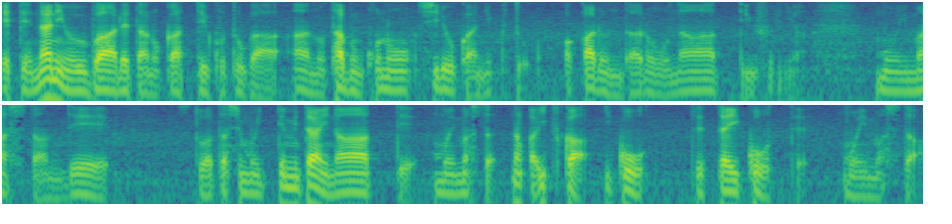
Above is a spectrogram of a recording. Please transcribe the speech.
得て何を奪われたのかっていうことがあの多分この資料館に行くと分かるんだろうなっていうふうには思いましたんでちょっと私も行ってみたいなって思いました。なんかいつか行こう。絶対行こうってました。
